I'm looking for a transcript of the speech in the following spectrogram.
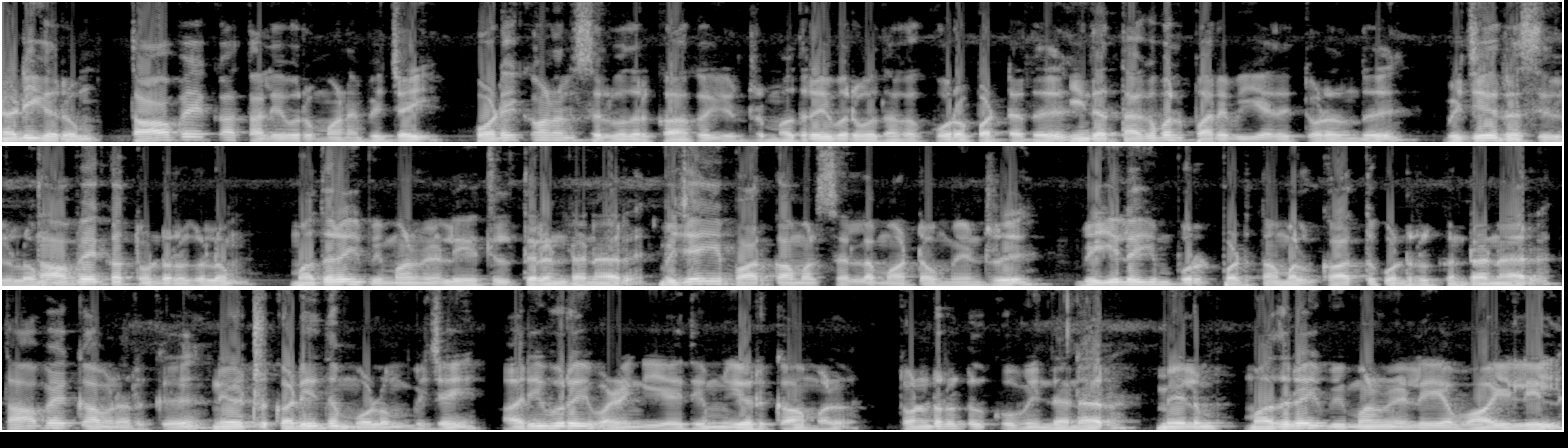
நடிகரும் தாவேகா தலைவருமான விஜய் கொடைக்கானல் செல்வதற்காக இன்று மதுரை வருவதாக கூறப்பட்டது. இந்த தகவல் பரவியதைத் தொடர்ந்து விஜய் ரசிகர்களும் தாவேகா தொண்டர்களும் மதுரை விமான நிலையத்தில் திரண்டனர். விஜயை பார்க்காமல் செல்ல மாட்டோம் என்று வெயிலையும் பொருட்படுத்தாமல் காத்து கொண்டிருக்கின்றனர். தாவேகாவினருக்கு நேற்று கடிதம் மூலம் விஜய் அறிவுரை வழங்கியதையும் ஏற்காமல் தொண்டர்கள் குவிந்தனர். மேலும் மதுரை விமான நிலைய வாயிலில்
